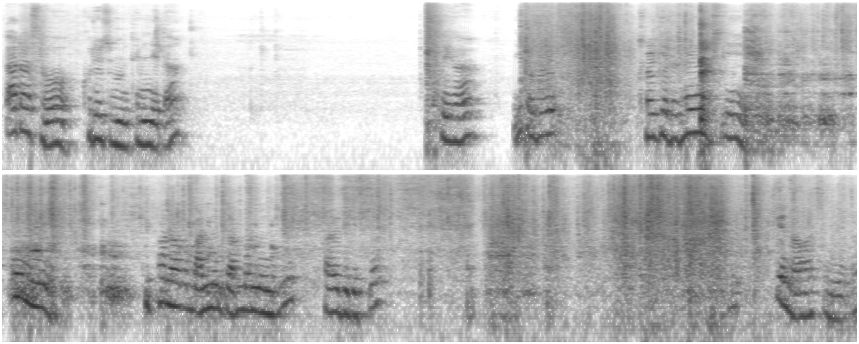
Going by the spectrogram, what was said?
따라서 그려주면 됩니다. 제가 이거를 절개를 해야지 손이 기판하고 맞는지 안 맞는지 봐야 되겠죠? 크게 나왔습니다.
